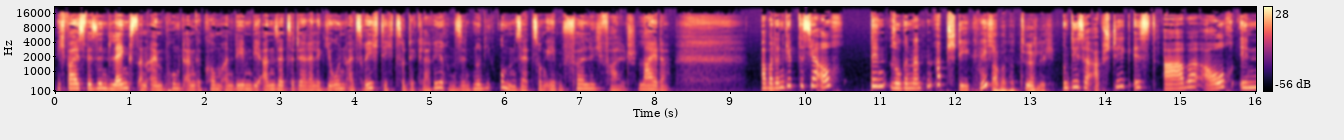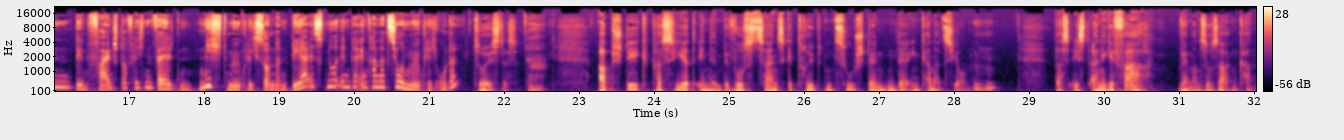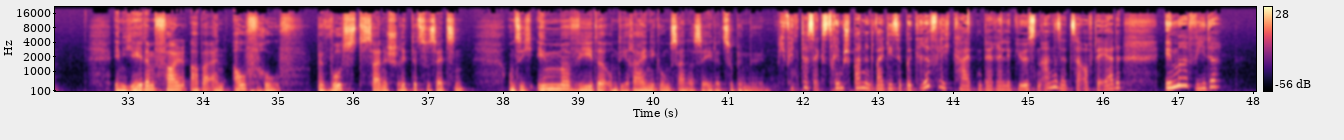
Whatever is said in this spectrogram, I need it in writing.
Ich weiß, wir sind längst an einem Punkt angekommen, an dem die Ansätze der Religion als richtig zu deklarieren sind, nur die Umsetzung eben völlig falsch, leider. Aber dann gibt es ja auch den sogenannten Abstieg, nicht? Aber natürlich. Und dieser Abstieg ist aber auch in den feinstofflichen Welten nicht möglich, sondern der ist nur in der Inkarnation möglich, oder? So ist es. Ah, Abstieg passiert in den bewusstseinsgetrübten Zuständen der Inkarnation. Das ist eine Gefahr, wenn man so sagen kann. In jedem Fall aber ein Aufruf, bewusst seine Schritte zu setzen und sich immer wieder um die Reinigung seiner Seele zu bemühen. Ich finde das extrem spannend, weil diese Begrifflichkeiten der religiösen Ansätze auf der Erde immer wieder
